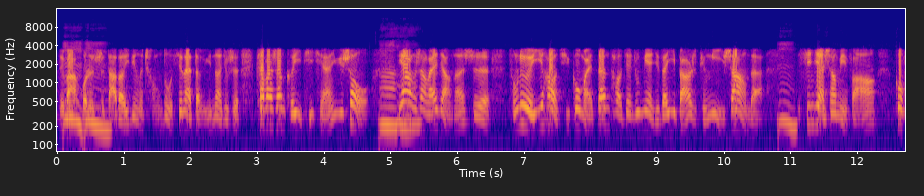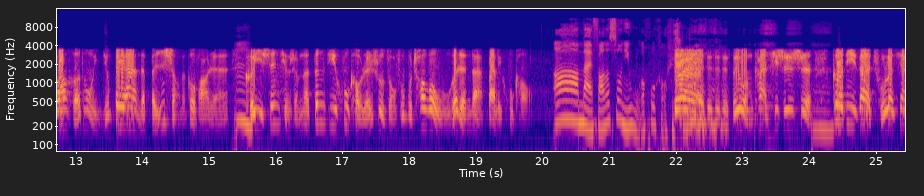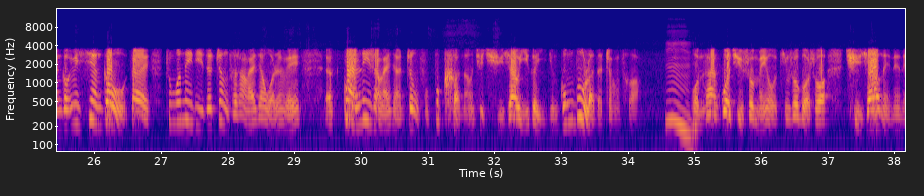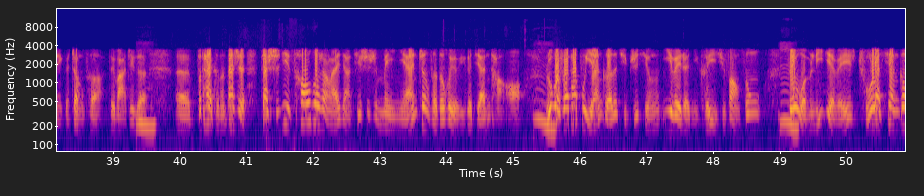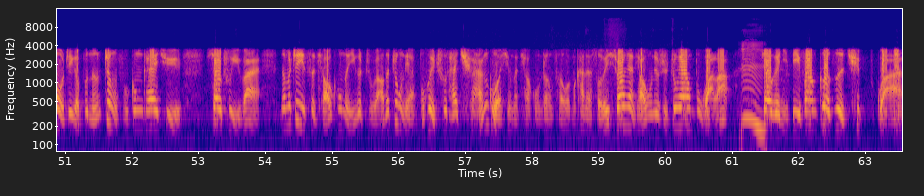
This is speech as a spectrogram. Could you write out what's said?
对吧？或者是达到一定的程度。现在等于呢，就是开发商可以提前预售。嗯，第二个上来讲呢，是从六月一号起购买单套建筑面积在一百二十平米以上的，嗯，新建商品房购房合同已经备案的本省的购房人，可以申请什么呢？登记户口人数总数不超过五个人的办理户口。啊，买房子送你五个户口是？对对对对，所以我们看，其实是 各地在除了限购，因为限购在中国内地的政策上来讲，我认为，呃，惯例上来讲，政府不可能去取消一个已经公布了的政策。嗯，我们看过去说没有听说过说取消哪哪哪个政策，对吧？这个呃不太可能。但是在实际操作上来讲，其实是每年政策都会有一个检讨。如果说它不严格的去执行，意味着你可以去放松。所以我们理解为，除了限购这个不能政府公开去消除以外，那么这一次调控的一个主要的重点不会出台全国性的调控政策。我们看到所谓双线调控，就是中央不管了，嗯，交给你地方各自去管。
